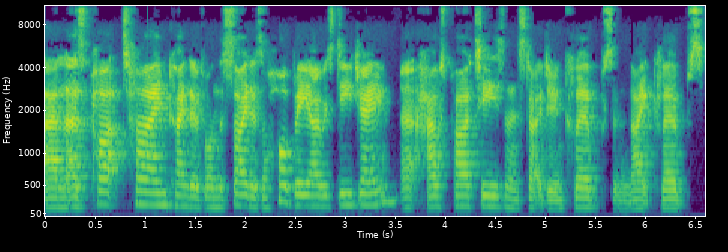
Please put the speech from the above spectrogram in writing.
And as part time, kind of on the side as a hobby, I was DJing at house parties and then started doing clubs and nightclubs.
